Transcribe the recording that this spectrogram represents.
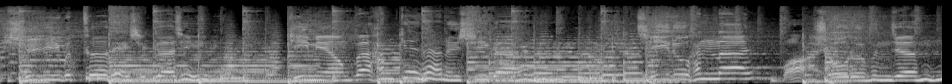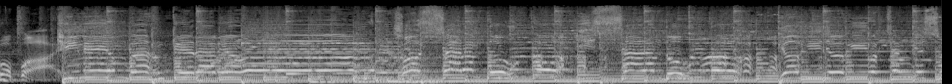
2시부터 4시까지 김혜영과 함께하는 시간 지루한 날 Bye. 졸음운전 Bye. 김혜영과 함께라면 저 사람도 웃고 이 사람도 웃고 여기저기 벅장개소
